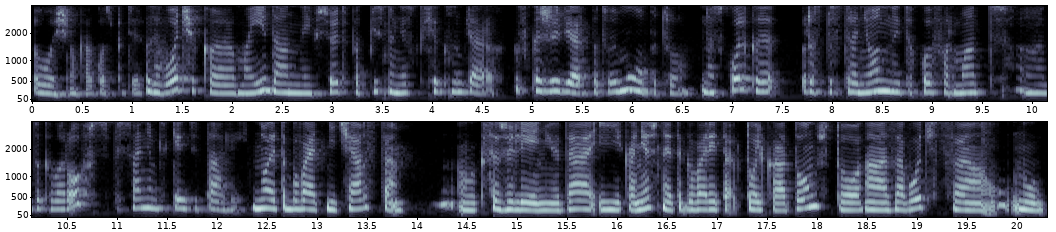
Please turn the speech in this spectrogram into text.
ой, щенка, господи, заводчика, мои данные, все это подписано в нескольких экземплярах. Скажи, Вер, по твоему опыту, насколько насколько распространенный такой формат э, договоров с описанием таких деталей. Но это бывает не часто к сожалению, да, и, конечно, это говорит только о том, что а, заводчица, ну,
